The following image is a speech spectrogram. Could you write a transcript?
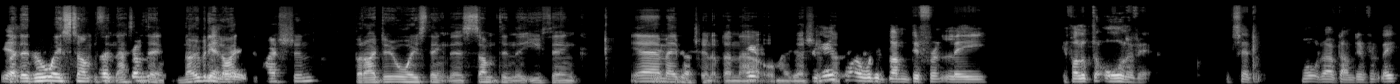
Yeah. But there's always something. That's the thing. Nobody yeah, likes the question, but I do always think there's something that you think, yeah, maybe I shouldn't have done that, or maybe I should. Here's what I would have done differently if I looked at all of it and said, what would I have done differently?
